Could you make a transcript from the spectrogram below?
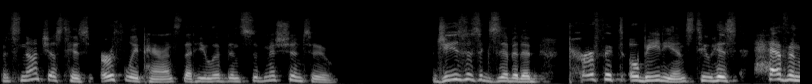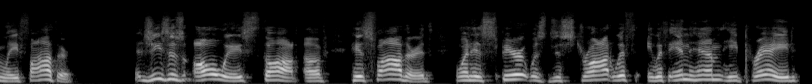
But it's not just his earthly parents that he lived in submission to. Jesus exhibited perfect obedience to his heavenly Father. Jesus always thought of his father. It's when his spirit was distraught with, within him, he prayed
